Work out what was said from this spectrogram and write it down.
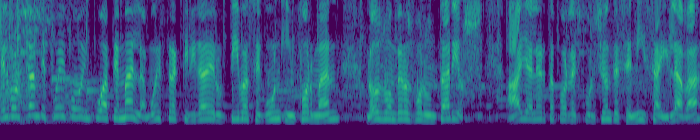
El volcán de fuego en Guatemala muestra actividad eruptiva según informan los bomberos voluntarios. Hay alerta por la expulsión de ceniza y lava.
